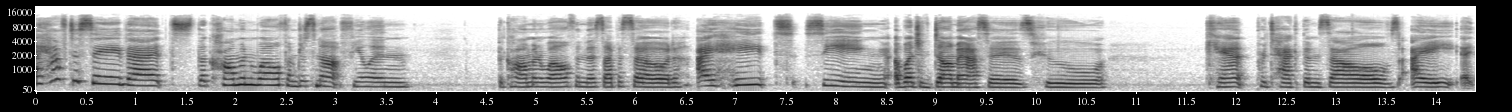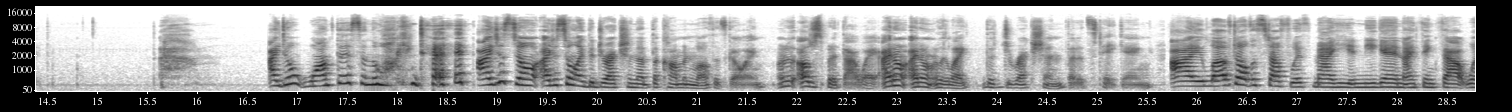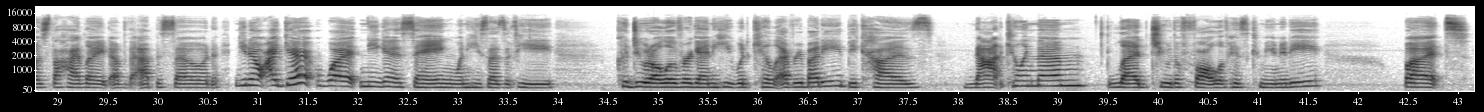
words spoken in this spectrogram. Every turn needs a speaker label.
Speaker 1: I have to say that the Commonwealth, I'm just not feeling the Commonwealth in this episode. I hate seeing a bunch of dumbasses who can't protect themselves. I, I I don't want this in The Walking Dead. I just don't. I just don't like the direction that the Commonwealth is going. I'll just put it that way. I don't. I don't really like the direction that it's taking. I loved all the stuff with Maggie and Negan. I think that was the highlight of the episode. You know, I get what Negan is saying when he says if he could do it all over again, he would kill everybody because not killing them led to the fall of his community. But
